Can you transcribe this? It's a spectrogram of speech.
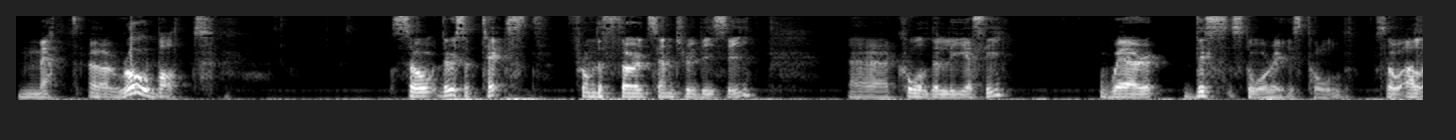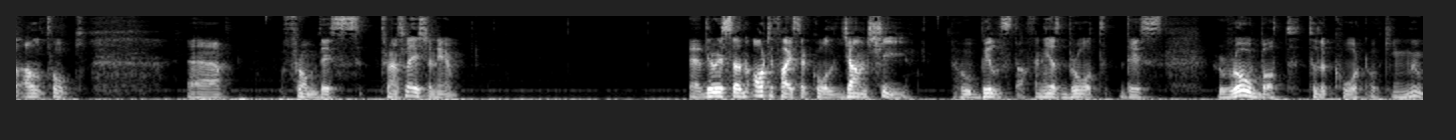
met a robot. So there is a text from the third century BC uh, called the Liezi where this story is told. So I'll, I'll talk uh, from this translation here. Uh, there is an artificer called Yan Shi who builds stuff, and he has brought this robot to the court of King Mu.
